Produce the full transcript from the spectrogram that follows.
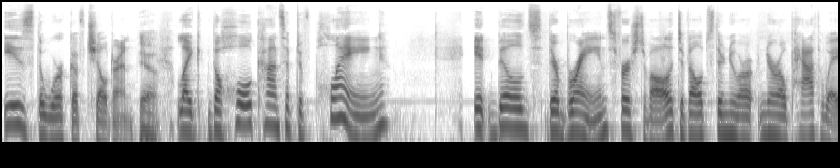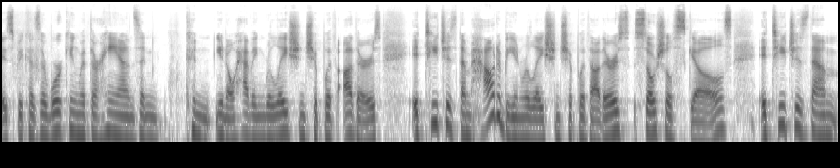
is the work of children. Yeah. Like the whole concept of playing, it builds their brains, first of all. It develops their neuro- neural pathways because they're working with their hands and, can, you know, having relationship with others. It teaches them how to be in relationship with others, social skills. It teaches them,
